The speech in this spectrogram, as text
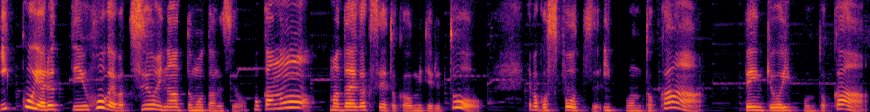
一個やるっていう方がやっぱ強いなって思ったんですよ。他の、まあ、大学生とかを見てるとやっぱこうスポーツ一本とか勉強一本とか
